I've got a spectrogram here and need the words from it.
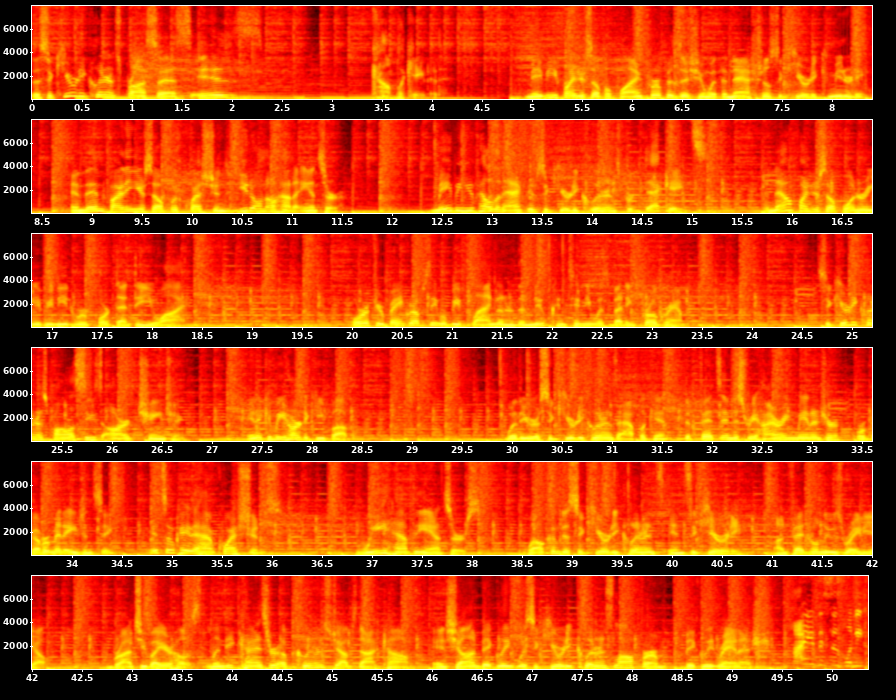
The security clearance process is complicated. Maybe you find yourself applying for a position with the national security community, and then finding yourself with questions you don't know how to answer. Maybe you've held an active security clearance for decades, and now find yourself wondering if you need to report that DUI. Or if your bankruptcy will be flagged under the new continuous vetting program. Security clearance policies are changing, and it can be hard to keep up. Whether you're a security clearance applicant, defense industry hiring manager, or government agency, it's okay to have questions. We have the answers. Welcome to Security Clearance Insecurity on Federal News Radio. Brought to you by your host, Lindy Kyzer of ClearanceJobs.com and Sean Bigley with security clearance law firm Bigley Ranish.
